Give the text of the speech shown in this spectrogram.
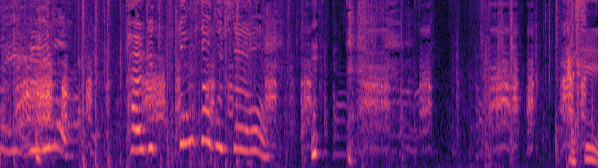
이, 이모, 닭이 똥 싸고 있어요. 다시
